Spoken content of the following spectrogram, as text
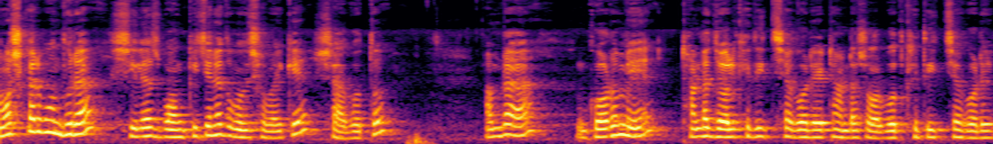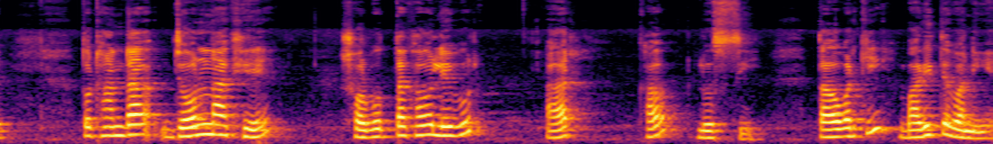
নমস্কার বন্ধুরা, শিলাস বং কিচেনে তোমাদের সবাইকে স্বাগত। আমরা গরমে ঠান্ডা জল খেতে ইচ্ছা করে, ঠান্ডা শরবত খেতে ইচ্ছা করে। তো ঠান্ডা জল না খেয়ে শরবতটা খাও লেবুর আর খাও লস্যি। তাও আবার কি বাড়িতে বানিয়ে।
